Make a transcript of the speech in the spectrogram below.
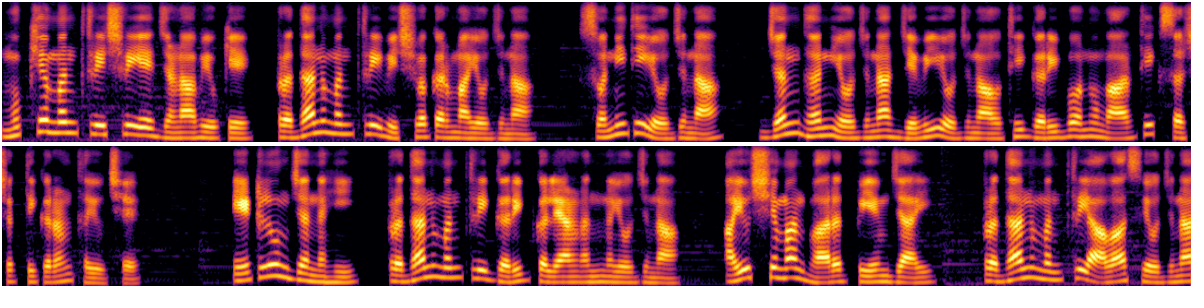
મુખ્યમંત્રીશ્રીએ જણાવ્યું કે, પ્રધાનમંત્રી વિશ્વકર્મા યોજના, સ્વનિધિ યોજના જનધન યોજના જેવી યોજનાઓથી ગરીબોનું આર્થિક સશક્તિકરણ થયું છે. એટલું જ નહીં, પ્રધાનમંત્રી ગરીબ કલ્યાણ અન્ન યોજના આયુષ્યમાન ભારત પીએમ જાય, પ્રધાનમંત્રી આવાસ યોજના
